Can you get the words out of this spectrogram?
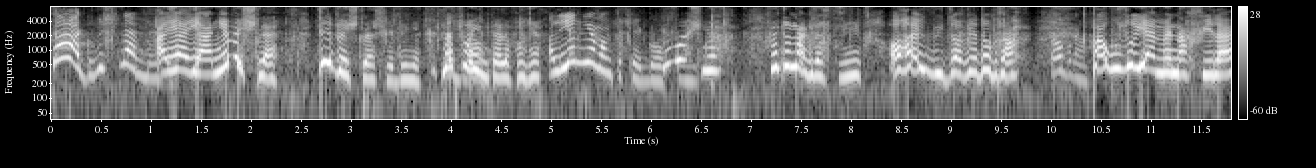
Tak, wyślemy. A ja, ja nie wyślę. Ty wyślesz jedynie. Na swoim telefonie. Ale ja nie mam takiego. No właśnie. No to nagrasz później. O hej widzowie, dobra. Dobra. Pauzujemy na chwilę.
